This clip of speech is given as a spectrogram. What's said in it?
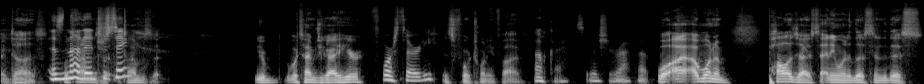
it does. Isn't What that time is interesting? What time is it? You're, what time's you got here? Four thirty. It's 425. Okay, so we should wrap up. Well, I, I want to apologize to anyone who listened to this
